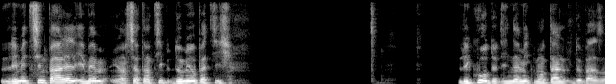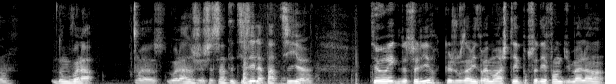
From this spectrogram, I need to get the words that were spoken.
les médecines parallèles et même un certain type d'homéopathie. Les cours de dynamique mentale de base. Donc voilà. Euh, voilà, j'ai synthétisé la partie euh, théorique de ce livre que je vous invite vraiment à acheter pour se défendre du malin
